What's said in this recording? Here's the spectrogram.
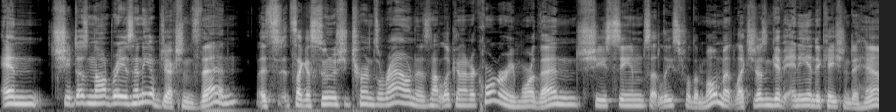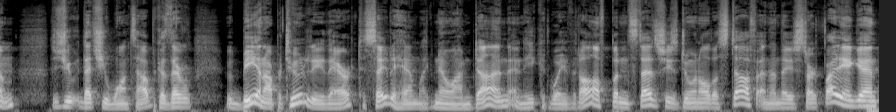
And she does not raise any objections then. It's it's like as soon as she turns around and is not looking at her corner anymore, then she seems, at least for the moment, like she doesn't give any indication to him that she, that she wants out because there would be an opportunity there to say to him, like, no, I'm done, and he could wave it off. But instead, she's doing all this stuff, and then they start fighting again,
